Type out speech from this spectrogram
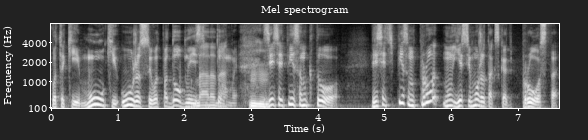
вот такие муки, ужасы, вот подобные Да-да-да. симптомы. Здесь описан кто? Здесь описан, про, ну, если можно так сказать, просто.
